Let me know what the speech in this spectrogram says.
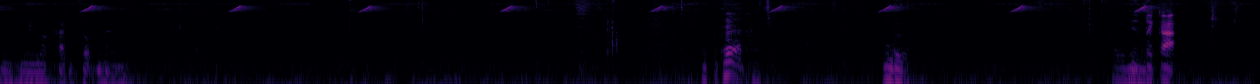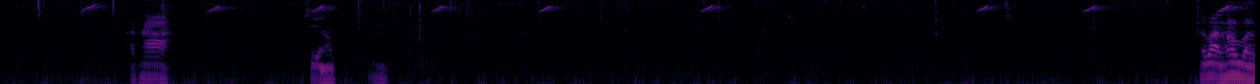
อืมมาขันศพมันประเทศ มันดูยึดตะกะกระทาเสียงชาวบ้านเขาเหมือน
